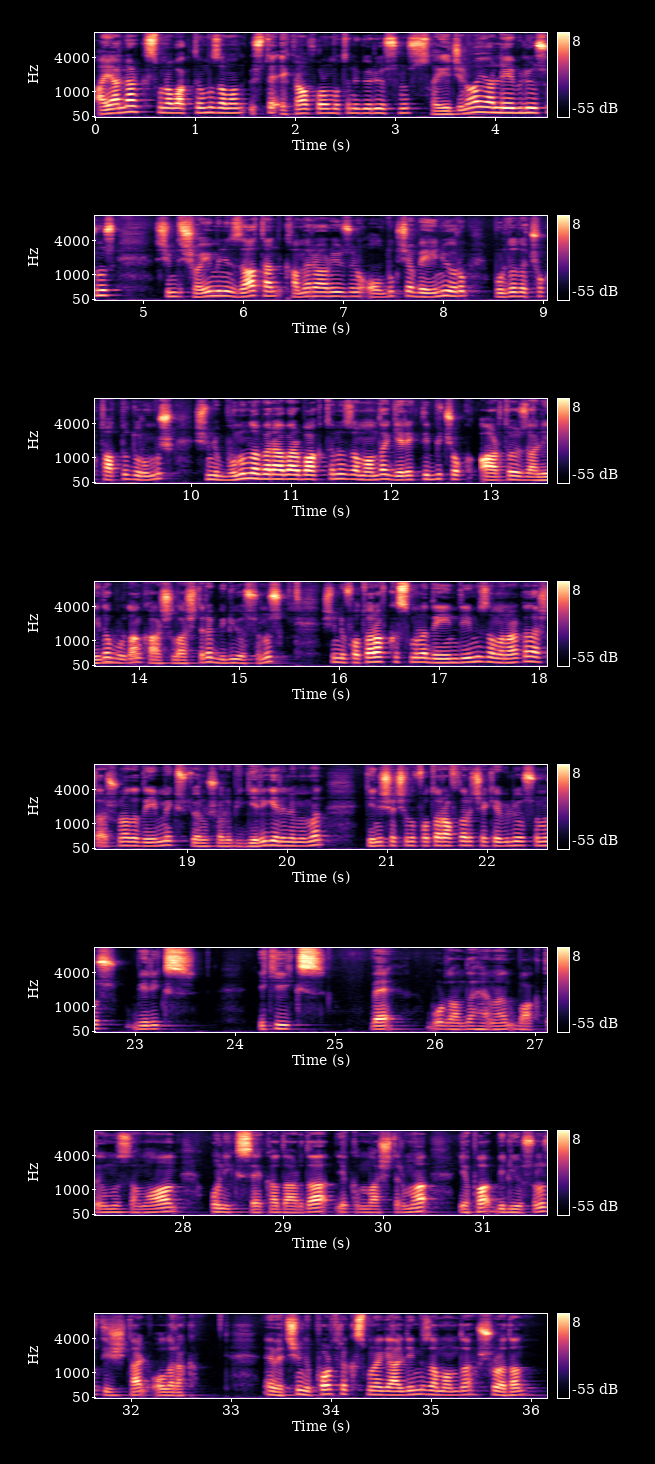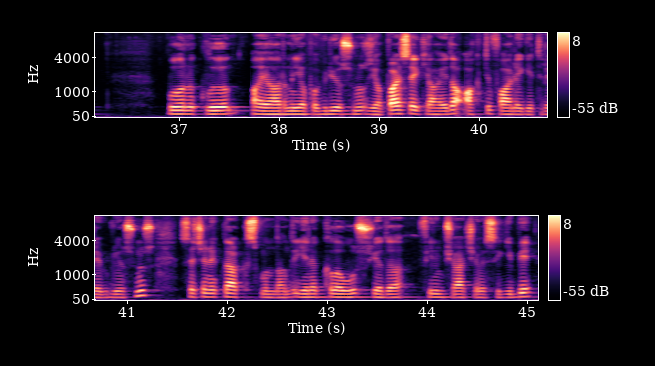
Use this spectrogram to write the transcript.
Ayarlar kısmına baktığımız zaman üstte ekran formatını görüyorsunuz. Sayıcını ayarlayabiliyorsunuz. Şimdi Xiaomi'nin zaten kamera arayüzünü oldukça beğeniyorum. Burada da çok tatlı durmuş. Şimdi bununla beraber baktığınız zaman da gerekli birçok artı özelliği de buradan karşılaştırabiliyorsunuz. Şimdi fotoğraf kısmına değindiğimiz zaman arkadaşlar şuna da değinmek istiyorum. Şöyle bir geri gelelim hemen. Geniş açılı fotoğrafları çekebiliyorsunuz. 1x, 2x ve buradan da hemen baktığımız zaman 10x'e kadar da yakınlaştırma yapabiliyorsunuz dijital olarak. Evet şimdi portre kısmına geldiğimiz zaman da şuradan bulanıklığın ayarını yapabiliyorsunuz. Yapay zekayı da aktif hale getirebiliyorsunuz. Seçenekler kısmından da yine kılavuz ya da film çerçevesi gibi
